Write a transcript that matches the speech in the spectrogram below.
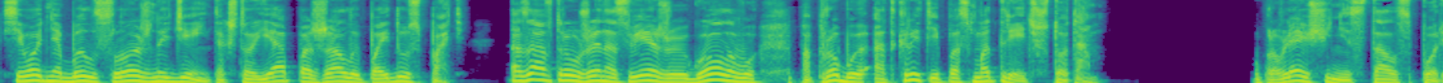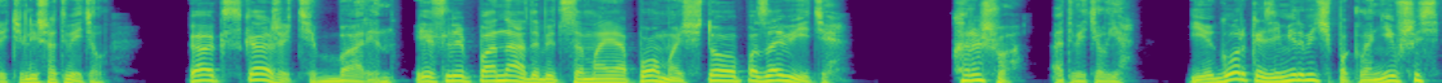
сегодня был сложный день, так что я, пожалуй, пойду спать, а завтра уже на свежую голову попробую открыть и посмотреть, что там». Управляющий не стал спорить, лишь ответил «Как скажете, барин, если понадобится моя помощь, то позовите». «Хорошо», — ответил я. Егор Казимирович, поклонившись,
